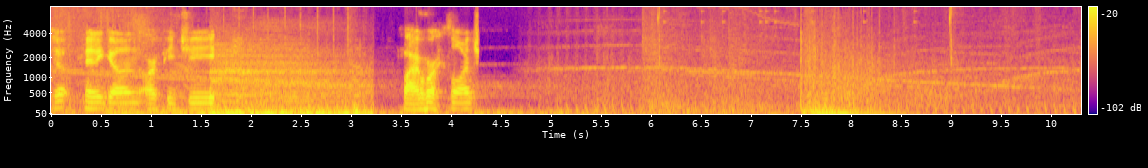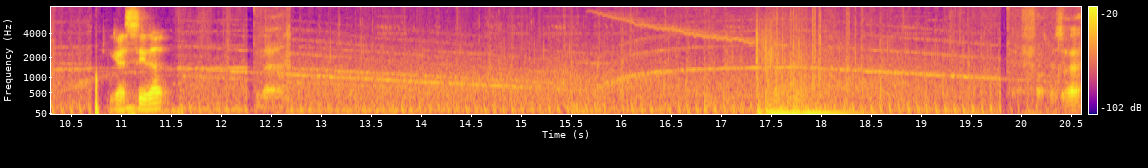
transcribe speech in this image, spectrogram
Yep, minigun, RPG, firework launcher. Guys see that? No. fuck is that?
